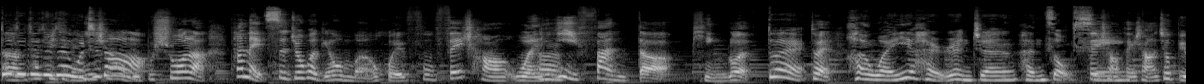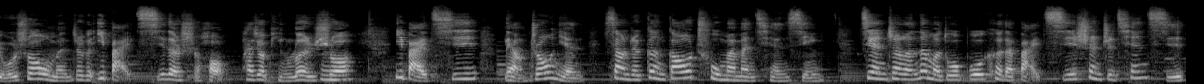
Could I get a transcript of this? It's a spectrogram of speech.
对对对对对，我知道，我就不说了。他每次就会给我们回复非常文艺范的评论，对对，很文艺，很认真，很走心，非常非常。就比如说我们这个一百期的时候，他就评论说。一百期两周年，向着更高处慢慢前行，见证了那么多播客的百期甚至千期，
